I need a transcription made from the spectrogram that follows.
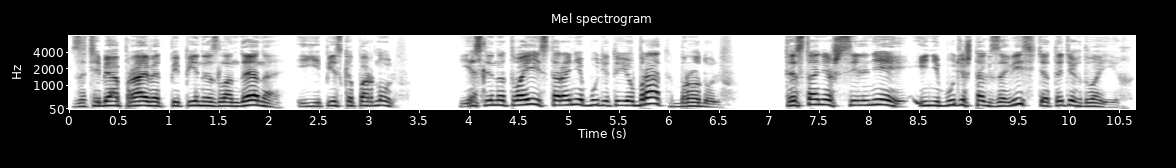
За тебя правят Пипин из Ландена и епископ Арнульф. Если на твоей стороне будет ее брат, Бродульф, ты станешь сильнее и не будешь так зависеть от этих двоих.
